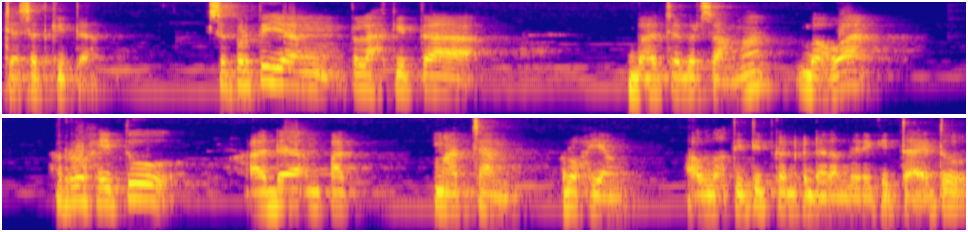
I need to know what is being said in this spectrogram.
Jasad kita Seperti yang telah kita baca bersama bahwa ruh itu ada empat macam ruh yang Allah titipkan ke dalam diri kita itu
